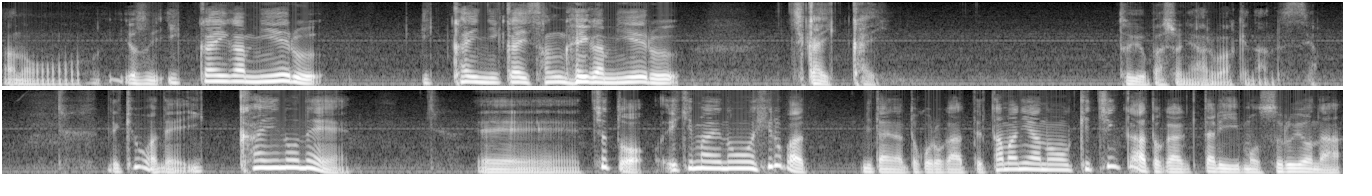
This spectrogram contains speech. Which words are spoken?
あの要するに1階が見える1階2階3階が見える地下1階。という場所にあるわけなんですよ。で今日はね1階のね、えー、ちょっと駅前の広場みたいなところがあってたまにあのキッチンカーとか来たりもするような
